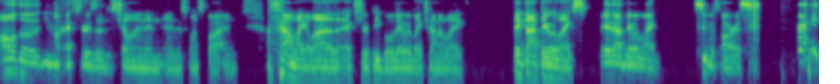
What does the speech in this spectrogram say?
all the you know extras are just chilling in in this one spot, and I found like a lot of the extra people they were like trying to like they thought they were like they thought they were like superstars. Right?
